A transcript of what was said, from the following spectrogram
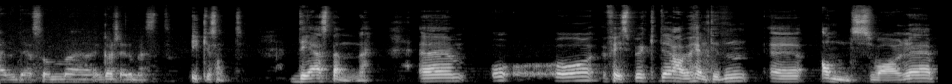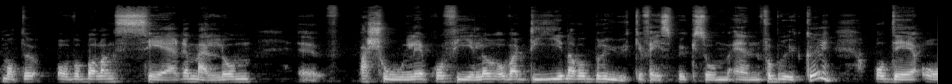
er det som eh, engasjerer mest. Ikke sant. Det er spennende. Um, og, og, Facebook, dere har jo hele tiden uh, ansvaret på en måte over å balansere mellom personlige profiler og verdien av å bruke Facebook som en forbruker, og det å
